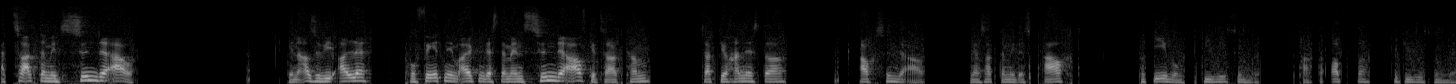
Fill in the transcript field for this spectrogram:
Er zeigt damit Sünde auf. Genauso wie alle Propheten im Alten Testament Sünde aufgezeigt haben, sagt Johannes da auch Sünde auf. Und er sagt damit, es braucht Vergebung für diese Sünde. Es braucht ein Opfer für diese Sünde.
